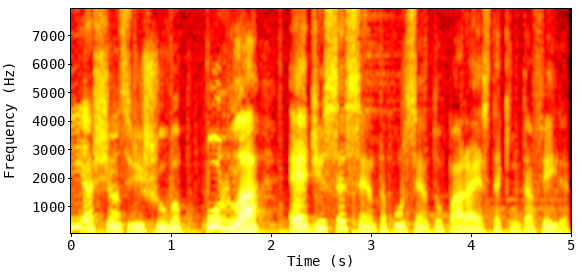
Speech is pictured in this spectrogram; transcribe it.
e a chance de chuva por lá é de 60% para esta quinta-feira.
